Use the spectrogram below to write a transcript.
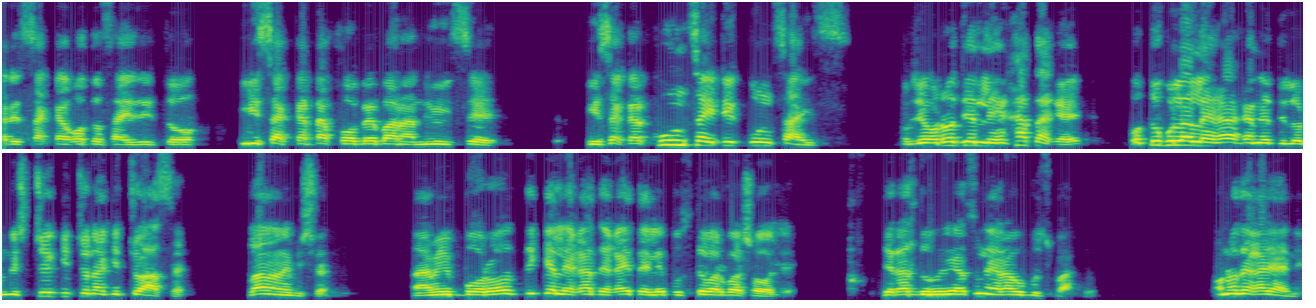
গাড়ির চাক্কা কত সাইজ দিত ই চাক্কাটা কবে বানানো হয়েছে? ই চাক্কার কোন সাইডে কোন সাইজ ওর যে লেখা থাকে, কতগুলা লেখা এখানে দিল? নিশ্চয়ই কিছু না কিছু আছে। বিষয়। আমি বড় দিকে লেখা দেখাই, তাইলে বুঝতে পারবা সহজে। যারা দূরে আছেন, এরাও বুঝবা। কোনো দেখা যায়নি?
